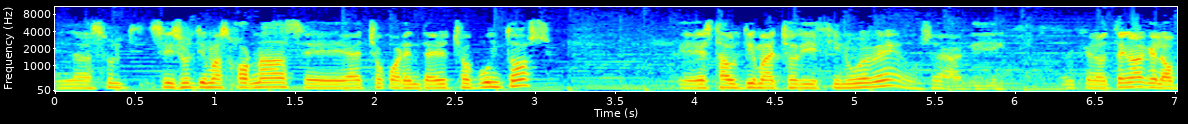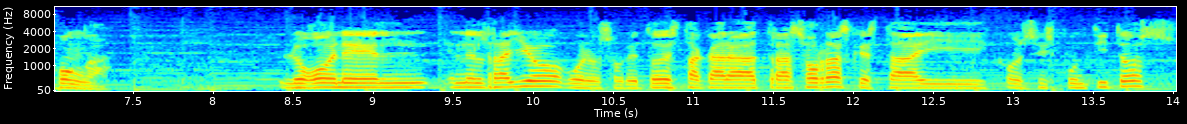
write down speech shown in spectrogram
en las seis últimas jornadas eh, ha hecho 48 puntos. Eh, Esta última ha hecho 19. O sea, que el que lo tenga, que lo ponga. Luego en el, en el Rayo, bueno, sobre todo destacar a Trasorras, que está ahí con seis puntitos.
